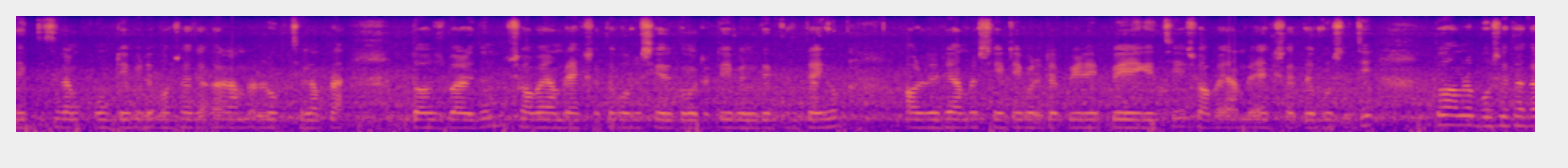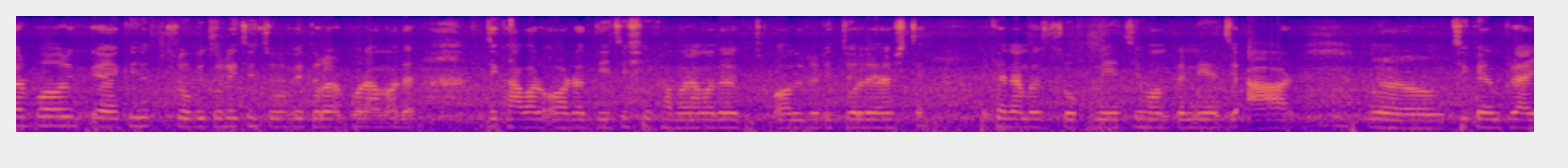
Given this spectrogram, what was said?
দেখতেছিলাম কোন টেবিলে বসা যায় কারণ আমরা লোক ছিলাম প্রায় দশ বারো জন, সবাই আমরা একসাথে বসে সেরকম একটা টেবিল দেখতেছি। যাই হোক অলরেডি আমরা সেই টেবিলটা পেয়ে পেয়ে গেছি, সবাই আমরা একসাথে বসেছি। তো আমরা বসে থাকার পর কিছু ছবি তুলেছি, ছবি তোলার পর আমাদের যে খাবার অর্ডার দিয়েছি, সেই খাবার আমাদের অলরেডি চলে আসছে। এখানে আমরা স্যুপ নিয়েছি হম্পেন নিয়েছি, আর চিকেন ফ্রাই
